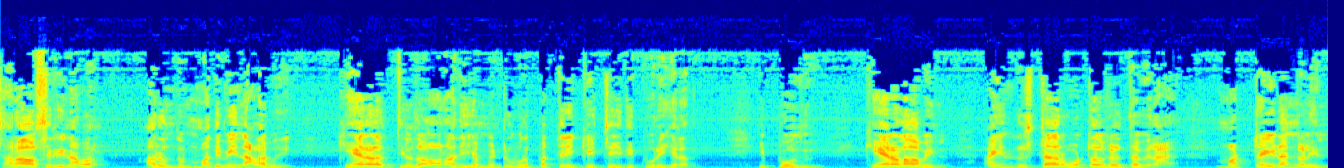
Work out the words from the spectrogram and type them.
சராசரி நபர் அருந்தும் மதுவின் அளவு கேரளத்தில்தான் அதிகம் என்று ஒரு பத்திரிகை செய்தி கூறுகிறது. இப்போது கேரளாவில் ஐந்து ஸ்டார் ஹோட்டல்கள் தவிர மற்ற இடங்களில்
